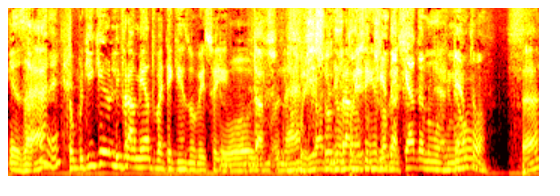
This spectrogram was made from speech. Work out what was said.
Exatamente. Né? Então por que que o livramento vai ter que resolver isso aí? O, da, né? Por isso o livramento tem que resolver a queda no é, movimento? Então, Hã?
